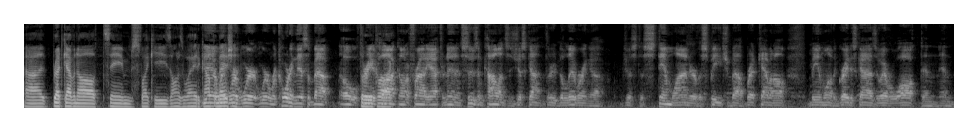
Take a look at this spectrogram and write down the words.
Uh, Brett Kavanaugh seems like he's on his way to confirmation. Yeah, we're, we're, we're, we're recording this about oh three, three o'clock. o'clock on a Friday afternoon, and Susan Collins has just gotten through delivering a just a stem winder of a speech about Brett Kavanaugh being one of the greatest guys who ever walked and and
